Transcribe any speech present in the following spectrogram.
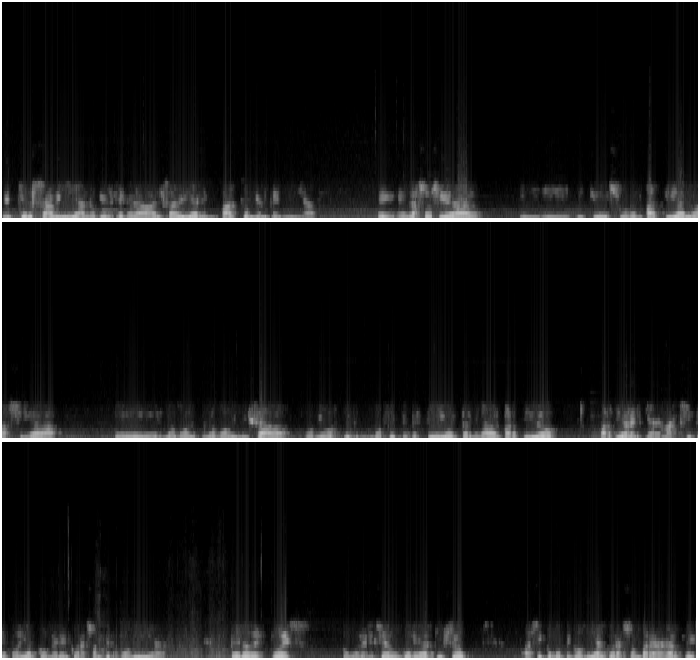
que él sabía lo que él generaba, él sabía el impacto que él tenía en, la sociedad y, que su empatía lo hacía, eh, lo, lo movilizaba, porque vos, vos fuiste testigo, él terminaba el partido, partido en el que además si te podía comer el corazón te lo comía, pero después, como le decía a un colega tuyo, así como te comía el corazón para ganarte,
